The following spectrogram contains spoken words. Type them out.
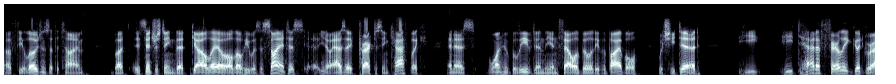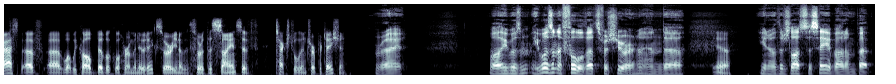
of theologians at the time. But it's interesting that Galileo, although he was a scientist, uh, you know, as a practicing Catholic and as one who believed in the infallibility of the Bible, which he did, he he had a fairly good grasp of uh, what we call biblical hermeneutics, or you know, sort of the science of textual interpretation. Right. Well, he wasn't he wasn't a fool, that's for sure. And uh, yeah, you know, there's lots to say about him, but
